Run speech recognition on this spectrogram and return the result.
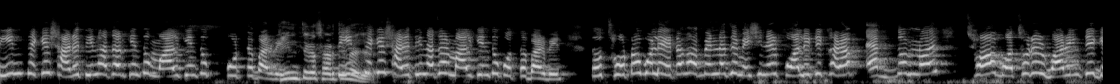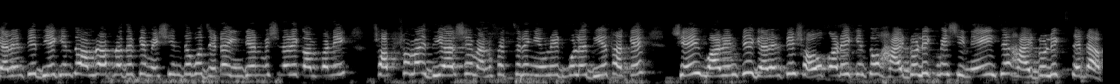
তিন থেকে সাড়ে তিন হাজার কিন্তু মাল কিন্তু করতে পারবেন। তিন থেকে সাড়ে তিন তিন হাজার? থেকে সাড়ে তিন হাজার মাল কিন্তু করতে পারবেন। তো ছোট বলে এটা ভাববেন না যে মেশিনের কোয়ালিটি খারাপ একদম নয়। ছ বছরের ওয়ারেন্টি গ্যারেন্টি দিয়ে কিন্তু আমরা আপনাদেরকে মেশিন দেবো যেটা ইন্ডিয়ান মেশিনারি কোম্পানি সবসময় দিয়ে আসে ম্যানুফ্যাকচারিং ইউনিট বলে দিয়ে থাকে। সেই ওয়ারেন্টি গ্যারেন্টি সহকারে কিন্তু হাইড্রোলিক মেশিন এই যে হাইড্রোলিক সেটআপ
